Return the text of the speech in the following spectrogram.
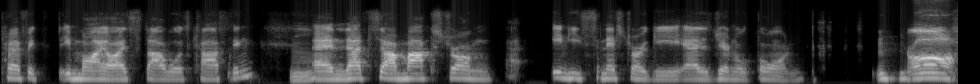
perfect in my eyes Star Wars casting, Mhm. and that's uh, Mark Strong uh, in his Sinestro gear as General Thrawn, Oh,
